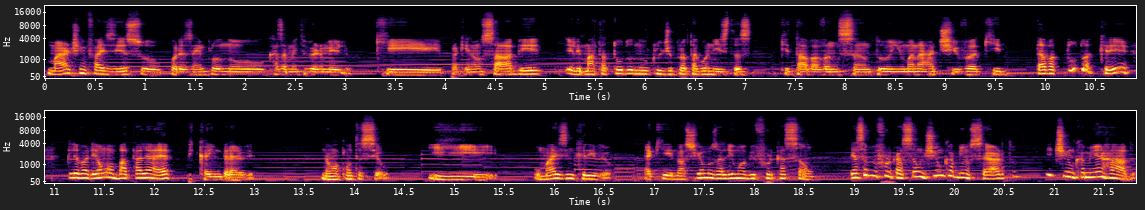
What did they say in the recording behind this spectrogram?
Martin faz isso, por exemplo, no Casamento Vermelho, que, para quem não sabe, ele mata todo o núcleo de protagonistas que estava avançando em uma narrativa que dava tudo a crer que levaria a uma batalha épica em breve. Não aconteceu. E o mais incrível é que nós tínhamos ali uma bifurcação. E essa bifurcação tinha um caminho certo e tinha um caminho errado.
